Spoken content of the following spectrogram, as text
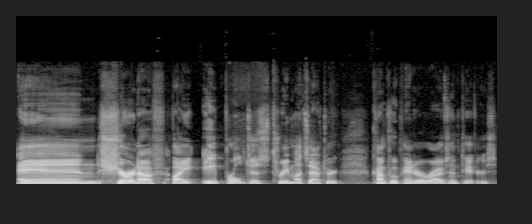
And sure enough, by April, just three months after Kung Fu Panda arrives in theaters,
